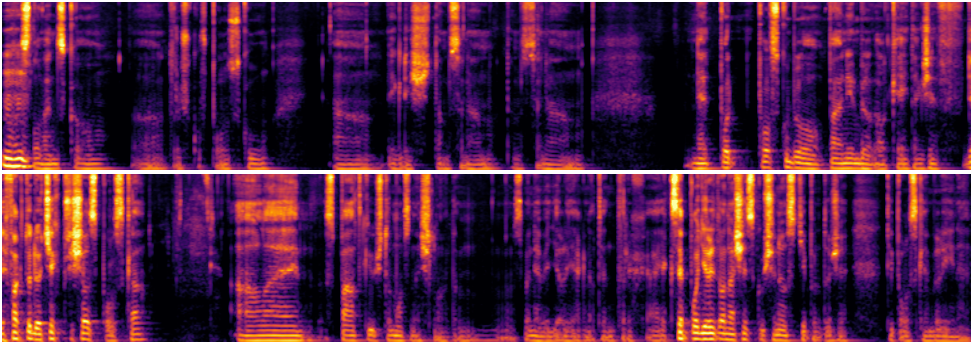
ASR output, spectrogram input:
Mm-hmm. Slovensko, uh, trošku v Polsku, uh, i když tam se nám, tam se nám ne, po, Polsku bylo, Pioneer byl velký, takže de facto do Čech přišel z Polska, ale zpátky už to moc nešlo. Tam jsme nevěděli, jak na ten trh a jak se podělit o naše zkušenosti, protože ty polské byly jiné.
